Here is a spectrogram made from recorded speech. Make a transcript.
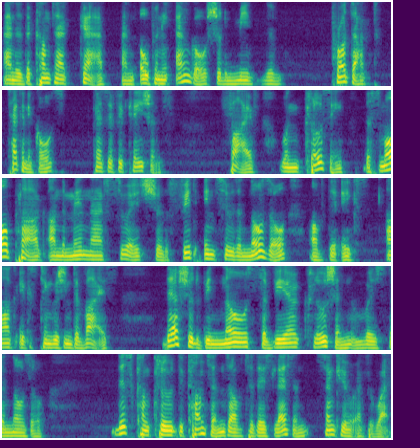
and the contact gap and opening angle should meet the product technical specifications. 5. When closing, the small plug on the main knife switch should fit into the nozzle of the ex arc extinguishing device. There should be no severe collision with the nozzle. This concludes the content of today's lesson. Thank you, everyone.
